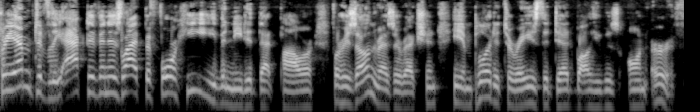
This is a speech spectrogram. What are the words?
preemptively active in his life before he even needed that power for his own resurrection. He employed it to raise the dead while he was on earth.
